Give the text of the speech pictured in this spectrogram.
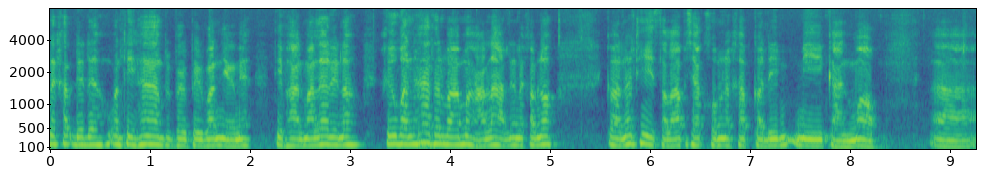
นะครับ เดี๋ยวเดี๋ยววันที่ห้าเป็นเป็นเป็นวันอย่างเนี้ยที่ผ่านมาแล้วเลยเนาะคือวันห้าธันวามหาราชเนี่ยนะครับเนาะ ก่อนหน้าที่สาราประชาคมนะครับ ก็ได้มีการมอบอ่า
